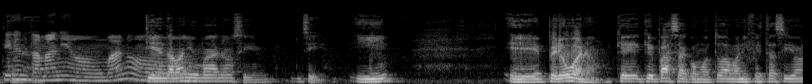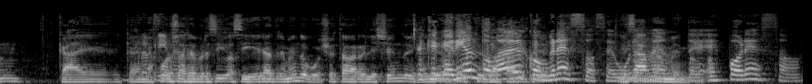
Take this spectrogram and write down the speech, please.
¿Tienen con- tamaño humano? tienen tamaño humano, sí, sí. Y eh, pero bueno, ¿qué, qué pasa? Como toda manifestación cae, caen las fuerzas represivas. Sí, era tremendo porque yo estaba releyendo y Es que querían tomar el. Congreso, seguramente. Es por eso.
